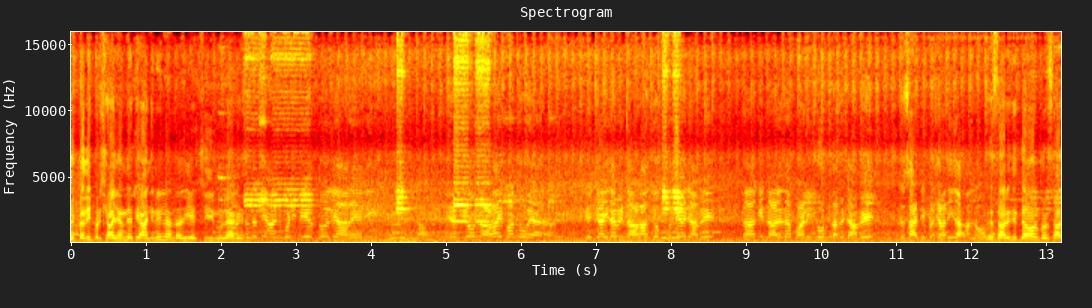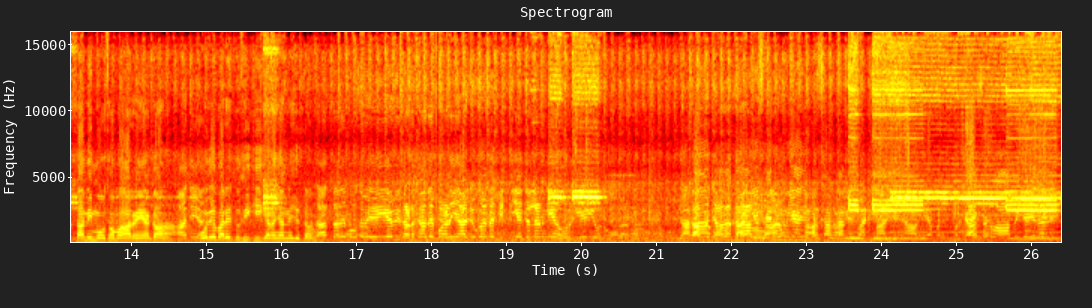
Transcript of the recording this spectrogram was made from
ਕਦੀ ਪ੍ਰਸ਼ਾਸਨ ਦੇ ਧਿਆਨ 'ਚ ਨਹੀਂ ਲਿਆਂਦਾ ਸੀ ਇਸ ਚੀਜ਼ ਨੂੰ ਲੈ ਕੇ? ਤੇ ਧਿਆਨ ਬੜੀ ਦੇਰ ਤੋਂ ਲਿਆ ਰਹੇ ਆ ਜੀ। ਇਹ ਕਿਉਂ ਨਾਲਾ ਹੀ ਬੰਦ ਹੋਇਆ ਹੈ ਇਹ ਚਾਹੀਦਾ ਵੀ ਨਾਲਾ ਕਿਉਂ ਖੋਲਿਆ ਜਾਵੇ ਤਾਂ ਕਿ ਨਾਲੇ ਦਾ ਪਾਣੀ ਧੁਰ ਤੱਕ ਜਾਵੇ ਤੇ ਸਾਡੀ ਪਰੇਸ਼ਾਨੀ ਦਾ ਹੱਲ ਤੇ ਹੋਵੇ ਸਰ ਜਿੱਦਾਂ ਹੁਣ ਬਰਸਾਤਾਂ ਦੀ ਮੌਸਮ ਆ ਰਹੇ ਆ ਗਾਂ ਹਾਂਜੀ, ਹਾਂਜੀ। ਉਹਦੇ ਬਾਰੇ ਤੁਸੀਂ ਕੀ ਕਹਿਣਾ ਚਾਹੁੰਦੇ ਜਿੱਦਾਂ? ਬਰਸਾਤਾਂ ਦੇ ਮੌਸਮ ਇਹ ਹੈ ਵੀ ਸੜਕਾਂ ਤੇ ਪਾਣੀ ਆ ਜਾਊਗਾ ਤਾਂ ਕਿੱਚੀਆਂ ਚੱਲਣਗੀਆਂ ਹੋਰ ਕੀ ਹੀ ਹੋਊਗਾ। ਕੰਮ ਜ਼ਿਆਦਾ ਖਰਾਬ ਹੋਊਗਾ ਬਰਸਾਤਾਂ ਦੇ ਪਾਣੀ ਆ ਗਿਆ ਪ੍ਰਸ਼ਾਸਨ ਨੂੰ ਆਪ ਹੀ ਚਾਹੀਦਾ ਵੀ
